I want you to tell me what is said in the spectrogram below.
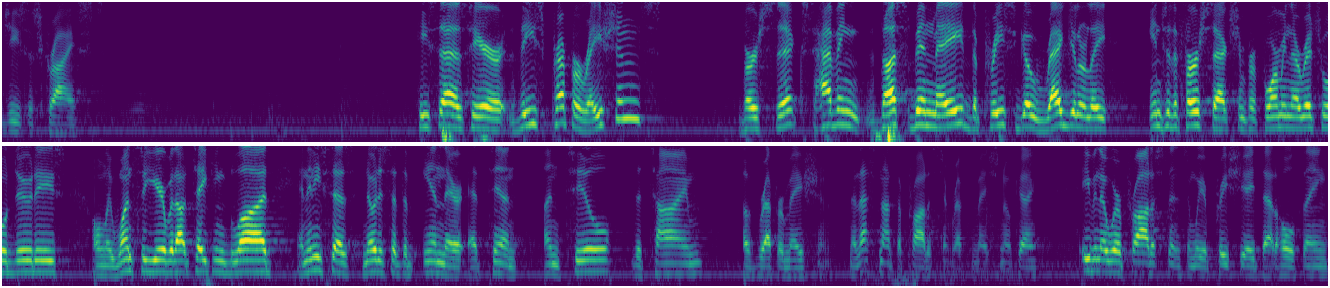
Jesus Christ. he says here, these preparations, verse 6, having thus been made, the priests go regularly into the first section, performing their ritual duties only once a year without taking blood. And then he says, notice at the end there at 10, until the time of Reformation. Now, that's not the Protestant Reformation, okay? Even though we're Protestants and we appreciate that whole thing,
